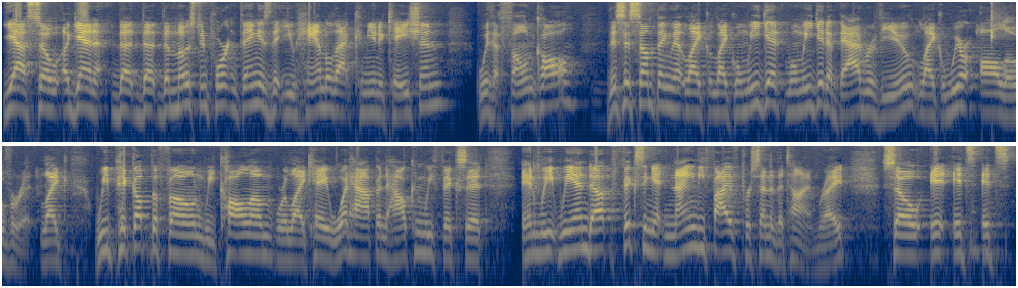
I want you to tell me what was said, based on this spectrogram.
Yeah, so again, the, the, the most important thing is that you handle that communication with a phone call. This is something that like like when we get when we get a bad review, like we're all over it. Like we pick up the phone, we call them, we're like, "Hey, what happened? How can we fix it?" And we we end up fixing it 95% of the time, right? So it, it's it's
